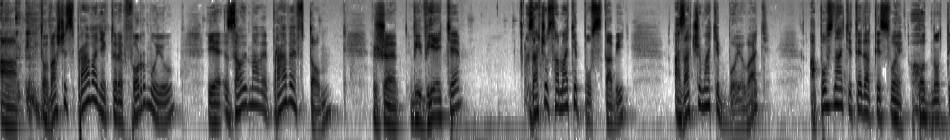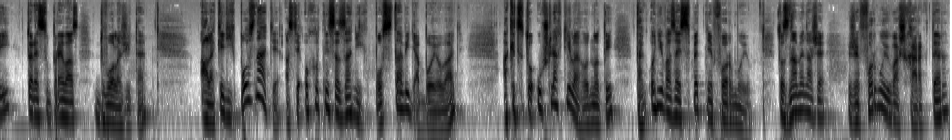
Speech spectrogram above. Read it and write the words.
A to vaše správanie, ktoré formujú, je zaujímavé práve v tom, že vy viete, za čo sa máte postaviť a za čo máte bojovať a poznáte teda tie svoje hodnoty, ktoré sú pre vás dôležité. Ale keď ich poznáte a ste ochotní sa za nich postaviť a bojovať, a keď sú to ušľachtilé hodnoty, tak oni vás aj spätne formujú. To znamená, že, že formujú váš charakter,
